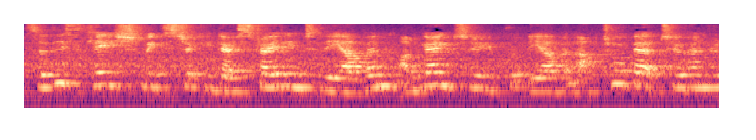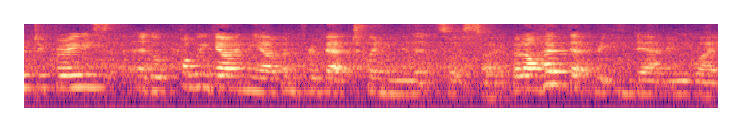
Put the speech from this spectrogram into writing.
So this quiche mixture can go straight into the oven. I'm going to put the oven up to about 200 degrees. It'll probably go in the oven for about 20 minutes or so, but I'll have that written down anyway.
